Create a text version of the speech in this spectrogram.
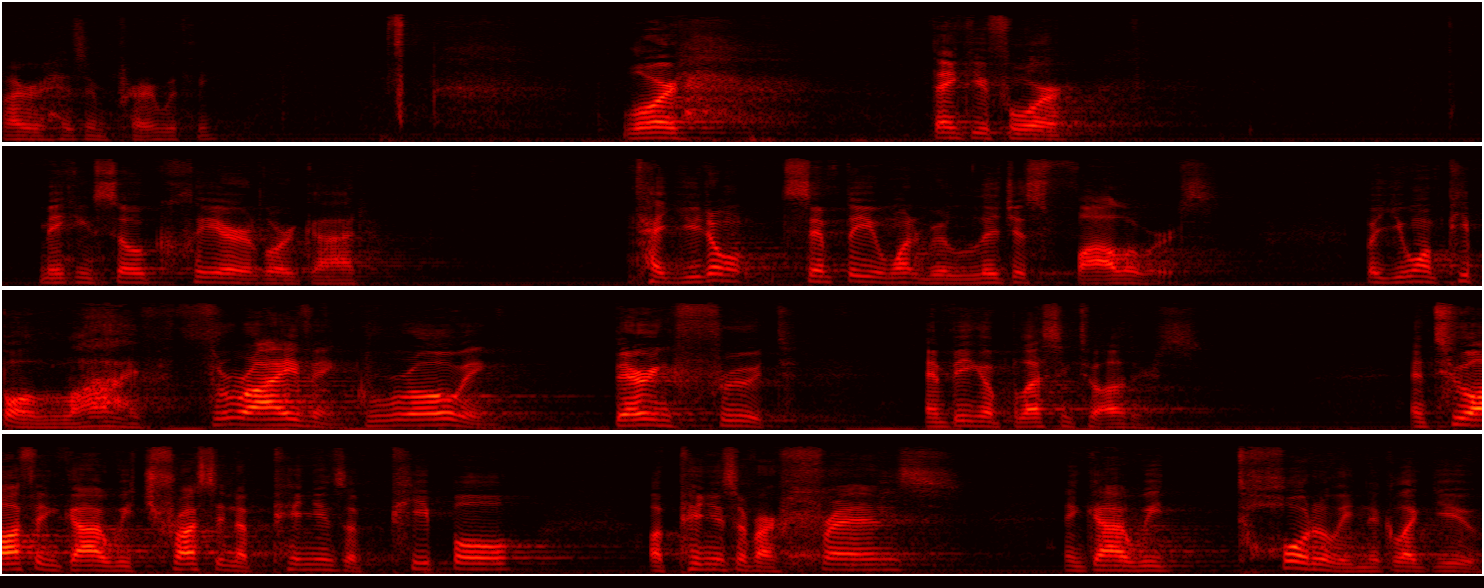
Bow your heads in prayer with me. Lord, thank you for making so clear, Lord God, that you don't simply want religious followers, but you want people alive, thriving, growing, bearing fruit, and being a blessing to others. And too often, God, we trust in opinions of people, opinions of our friends, and God, we totally neglect you.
